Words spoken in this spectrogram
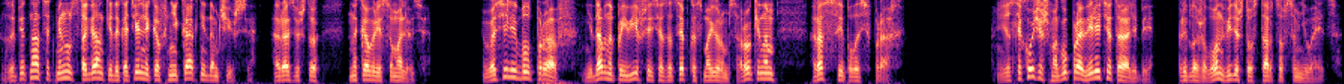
За 15 минут с Таганки до Котельников никак не домчишься, разве что на ковре-самолете. Василий был прав. Недавно появившаяся зацепка с майором Сорокиным рассыпалась в прах. «Если хочешь, могу проверить это алиби», — предложил он, видя, что Старцев сомневается.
